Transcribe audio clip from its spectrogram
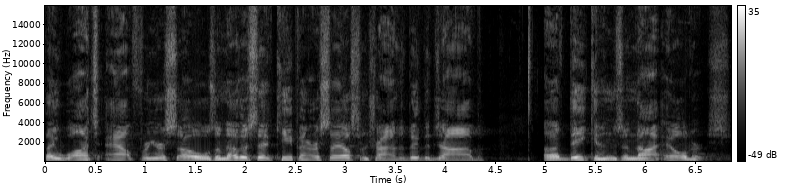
They watch out for your souls. Another said, keeping ourselves from trying to do the job of deacons and not elders.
